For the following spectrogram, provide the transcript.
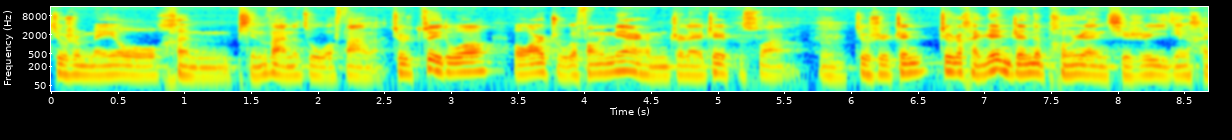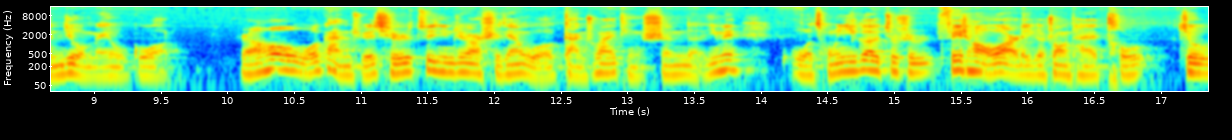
就是没有很频繁的做过饭了，就是最多偶尔煮个方便面什么之类，这不算啊。嗯，就是真就是很认真的烹饪，其实已经很久没有过了。然后我感觉，其实最近这段时间我感触还挺深的，因为我从一个就是非常偶尔的一个状态投，就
